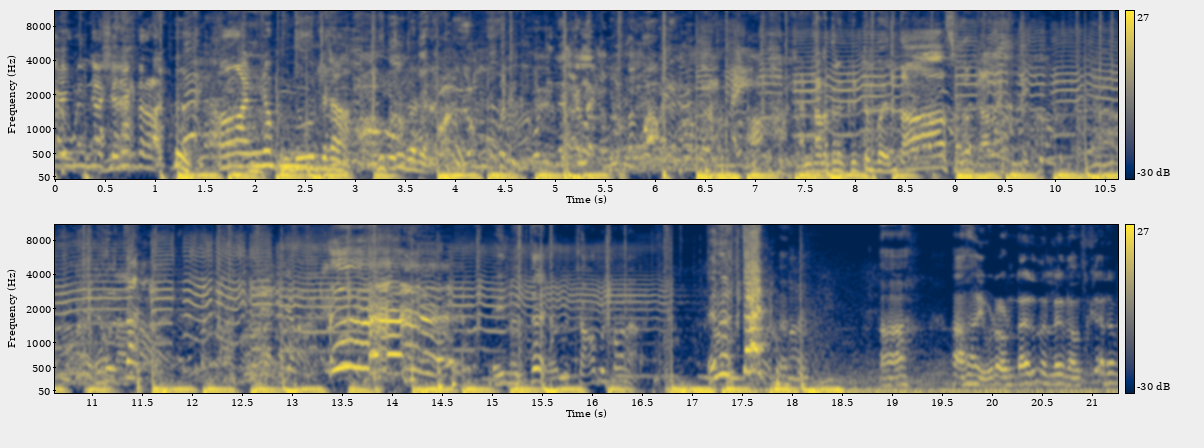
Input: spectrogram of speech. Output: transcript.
കൈ കൂടി ഞാൻ ശരിയാക്കി രണ്ടെണ്ണത്തിന് കിട്ടുമ്പോ എന്താ സുഖം കാണാൻ? ഇവിടെ ഉണ്ടായിരുന്നല്ലേ? നമസ്കാരം.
